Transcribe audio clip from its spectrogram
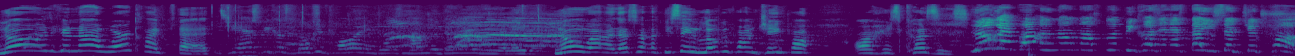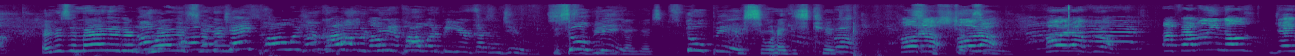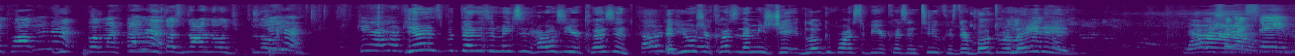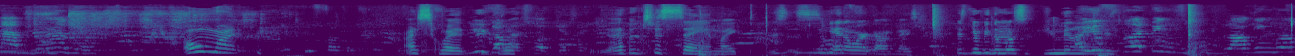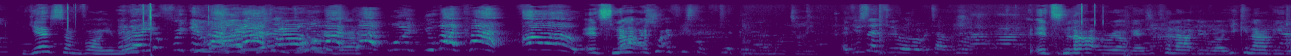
No, it cannot work like that. Yes, because Logan Paul and George Mamba, they're not even related. No, uh, that's not. He's saying Logan Paul and Jake Paul are his cousins. Logan Paul is not my flipping cousin. I thought you said Jake Paul. It doesn't matter. They're brothers. So If they. Jake Paul was your cousin, Logan Paul would be your cousin too. This is a BB gun, guys. Stupid. I swear, this kid. Bro, hold up, Just hold up, saying. hold up, bro. My family knows Jake Paul, but my family does not know J- Logan. Can I have Yes, but that doesn't make sense. How is he your cousin? How is If he he was your cousin, that means J- Logan Paul has to be your cousin too, because they're both related. Or should I say my brother? Oh my. I swear. You're dumb well, as fuck, just saying. I'm just saying, like, this, this is gonna work out, guys. This is gonna be the most Are you humiliating. flipping vlogging, bro? Yes, I'm vlogging, And bro. are you freaking You lying? got caught, You bro. got caught, boy. You got caught. It's No, I not. swear if you said flipping one more time. If you said zero over time, It's not real, guys. It cannot be real. He cannot be.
